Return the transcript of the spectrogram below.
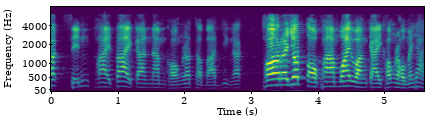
ทักษิณภายใต้การนำของรัฐบาลยิ่งรักทรยศต่อความไว้วางใจของเราไม่ได้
